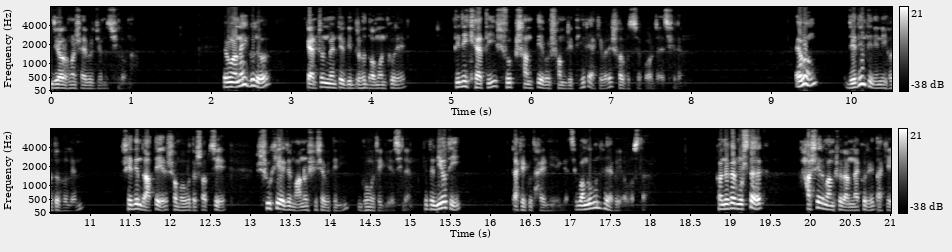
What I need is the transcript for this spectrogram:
জিয়াউর রহমান সাহেবের জন্য ছিল না। এবং অনেকগুলো ক্যান্টনমেন্টে বিদ্রোহ দমন করে তিনি খ্যাতি, সুখ, শান্তি এবং সমৃদ্ধির একেবারে সর্বোচ্চ পর্যায়ে ছিলেন। এবং যেদিন তিনি নিহত হলেন, সেদিন রাতে সম্ভবত সবচেয়ে সুখী একজন মানুষ হিসেবে তিনি ঘুমোতে গিয়েছিলেন। কিন্তু নিয়তি তাকে কোথায় নিয়ে গেছে? বঙ্গবন্ধু একই অবস্থা। খন্দকার মুশতাক হাঁসের মাংস রান্না করে তাকে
